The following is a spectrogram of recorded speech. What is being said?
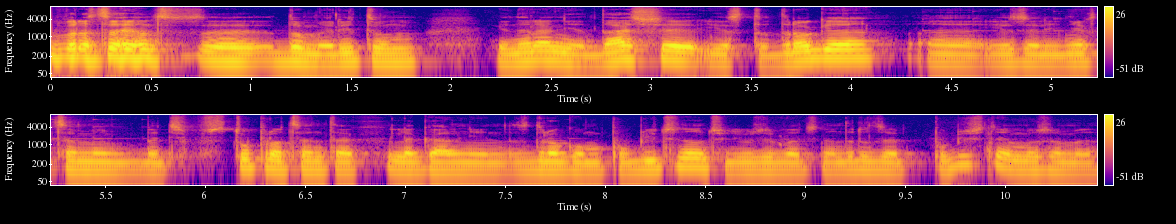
Wracając e, do meritum, generalnie da się, jest to drogie. E, Jeżeli nie chcemy być w 100% legalnie z drogą publiczną, czyli używać na drodze publicznej, możemy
